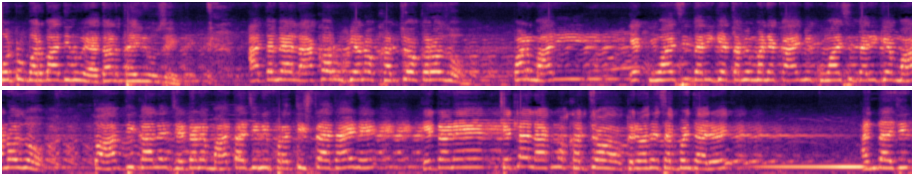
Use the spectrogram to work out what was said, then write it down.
મોટું બરબાદીનું એધાણ થઈ રહ્યું છે. આ તમે લાખો રૂપિયાનો ખર્ચો કરો છો, પણ મારી એક કુંવાસી તરીકે તમે મને કાયમી કુંવાસી તરીકે માનો છો, તો આવતીકાલે જેટાણે માતાજીની પ્રતિષ્ઠા થાય ને, એટાણે કેટલા લાખનો ખર્ચો કર્યો છે સરપંચ આર્યો અંદાજિત?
